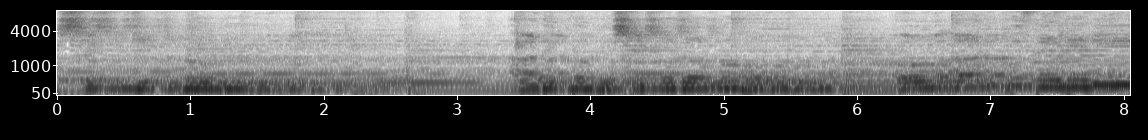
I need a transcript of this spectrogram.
信じ込みあれこれ仕事もあるくせに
